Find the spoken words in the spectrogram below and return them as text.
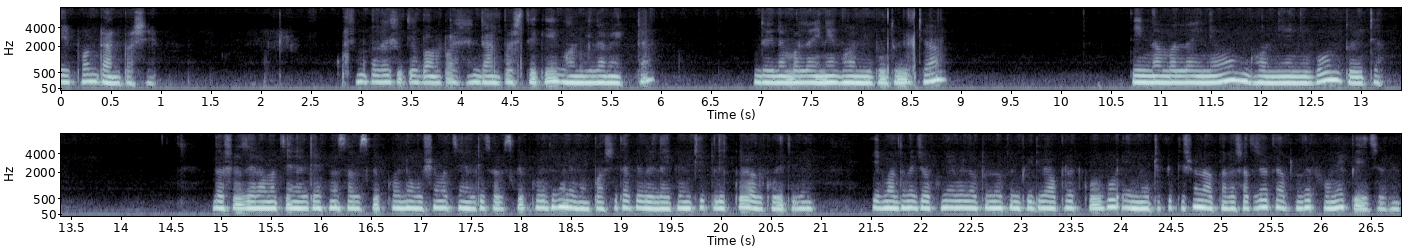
এরপর ডান পাশে। কুসুম কালার সুতোর বাম পাশে, ডান পাশ থেকে ঘর নিলাম একটা। দুই নম্বর লাইনে ঘর নিব দুইটা। তিন নম্বর লাইনেও ঘর নিয়ে নিব দুইটা। দর্শক, যারা আমার চ্যানেলটি এখনও সাবস্ক্রাইব করেন অবশ্যই আমার চ্যানেলটি সাবস্ক্রাইব করে দেবেন এবং পাশে থাকা বেল আইকনটি ক্লিক করে অল করে দেবেন। এর মাধ্যমে যখনই আমি নতুন নতুন ভিডিও আপলোড করব এর নোটিফিকেশন আপনারা সাথে সাথে আপনাদের ফোনে পেয়ে যাবেন।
